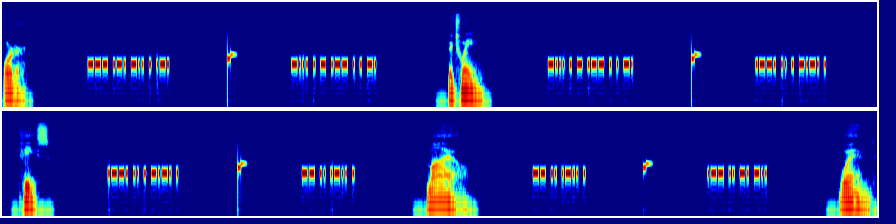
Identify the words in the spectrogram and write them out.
Order. Between. Peace. Mile. Wind.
